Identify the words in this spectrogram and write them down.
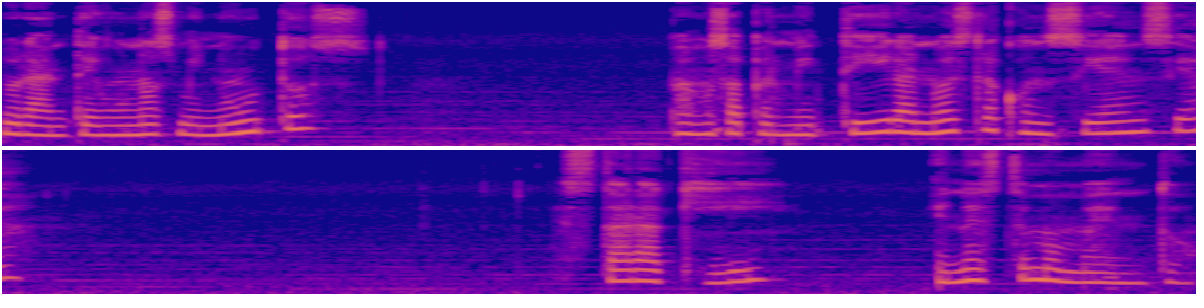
Durante unos minutos vamos a permitir a nuestra conciencia estar aquí en este momento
